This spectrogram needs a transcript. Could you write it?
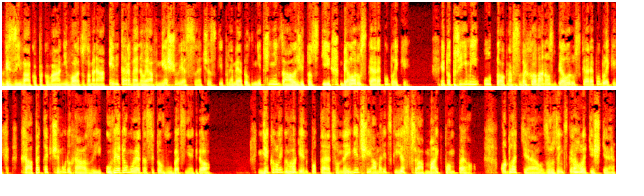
vyzývá k opakování vole, to znamená intervenuje a vměšuje se český premiér do vnitřních záležitostí Běloruské republiky. Je to přímý útok na svrchovanost Běloruské republiky. Chápete, k čemu dochází? Uvědomujete si to vůbec někdo? Několik hodin poté, co největší americký jestřáb Mike Pompeo odletěl z ruzinského letiště,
